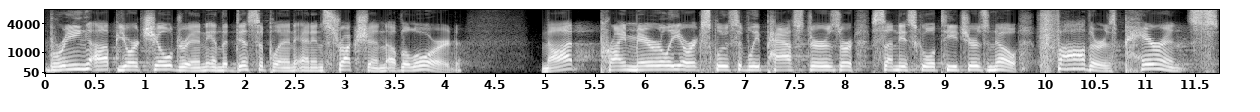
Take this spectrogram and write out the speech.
bring up your children in the discipline and instruction of the Lord. Not primarily or exclusively pastors or Sunday school teachers. No, fathers, parents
